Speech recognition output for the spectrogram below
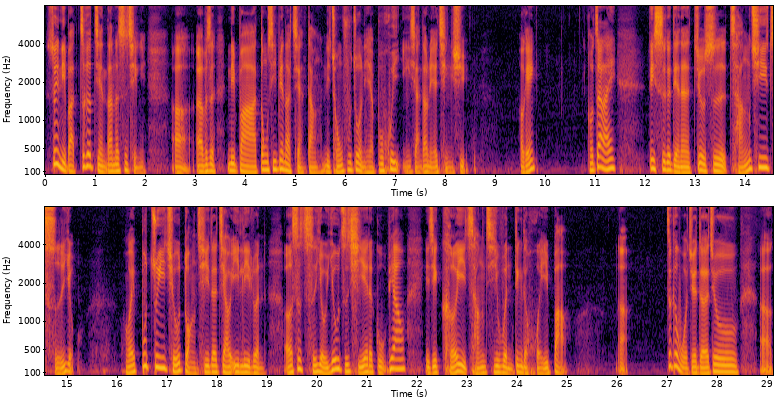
所以你把这个简单的事情。啊，呃，不是，你把东西变得简单，你重复做，你也不会影响到你的情绪。OK，我再来第四个点呢，就是长期持有。我不追求短期的交易利润，而是持有优质企业的股票，以及可以长期稳定的回报。啊，这个我觉得就呃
